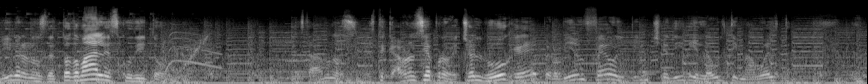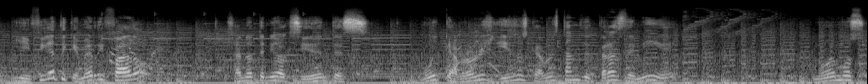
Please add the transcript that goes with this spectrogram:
Líbranos de todo mal, escudito. Está, vámonos. Este cabrón sí aprovechó el bug, eh. Pero bien feo el pinche Didi en la última vuelta. Y fíjate que me he rifado. O sea, no he tenido accidentes muy cabrones y esos cabrones están detrás de mí, ¿eh? No hemos...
